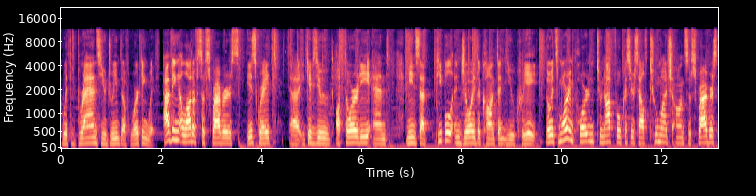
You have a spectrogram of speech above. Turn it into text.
with brands you dreamed of working with. Having a lot of subscribers is great, uh, it gives you authority and means that people enjoy the content you create. Though it's more important to not focus yourself too much on subscribers,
